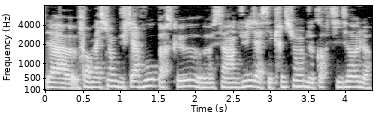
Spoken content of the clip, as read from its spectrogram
la formation du cerveau parce que ça induit la sécrétion de cortisol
